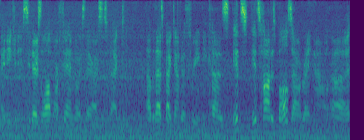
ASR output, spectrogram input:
and you can see there's a lot more fan noise there, I suspect. Uh, but that's back down to a three because it's it's hot as balls out right now. Uh,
